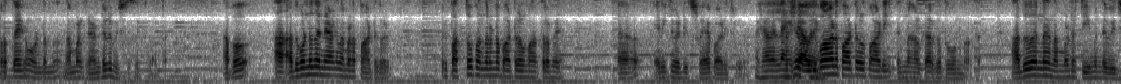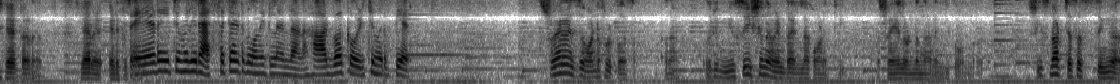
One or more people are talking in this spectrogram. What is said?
പ്രത്യേകം ഉണ്ടെന്ന് നമ്മൾ രണ്ടുപേരും വിശ്വസിക്കുന്നുണ്ട്. അപ്പോൾ അതുകൊണ്ട് തന്നെയാണ് നമ്മുടെ പാട്ടുകൾ. ഒരു പത്തോ പന്ത്രണ്ടോ പാട്ടുകൾ മാത്രമേ എനിക്ക് വേണ്ടി ശ്രേയ പാടിയിട്ടുള്ളൂ. പക്ഷേ ഒരുപാട് പാട്ടുകൾ പാടി എന്ന് ആൾക്കാർക്ക് തോന്നുന്നുണ്ട്. അത് തന്നെ നമ്മുടെ ടീമിന്റെ വിജയമായിട്ടാണ് ഞാൻ എടുക്കുന്നത്. ശ്രേയയുടെ ഏറ്റവും വലിയൊരു അസറ്റായിട്ട് തോന്നിയിട്ടുള്ള എന്താണ്? ഹാർഡ് വർക്ക് ഒഴിച്ചു നിർത്തിയാൽ. Shreya is a wonderful person അതാണ്. ഒരു മ്യൂസീഷ്യന് വേണ്ട എല്ലാ ക്വാളിറ്റി ശ്രേയയിലുണ്ടെന്നാണ് എനിക്ക് തോന്നുന്നത്. She is not just a singer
